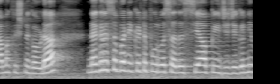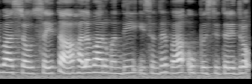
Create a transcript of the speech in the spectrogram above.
ರಾಮಕೃಷ್ಣಗೌಡ, ನಗರಸಭಾ ನಿಕಟಪೂರ್ವ ಸದಸ್ಯ ಪಿಜಿ ಜಗನ್ನಿವಾಸ್ ರಾವ್ ಸಹಿತ ಹಲವಾರು ಮಂದಿ ಈ ಸಂದರ್ಭ ಉಪಸ್ಥಿತರಿದ್ದರು.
